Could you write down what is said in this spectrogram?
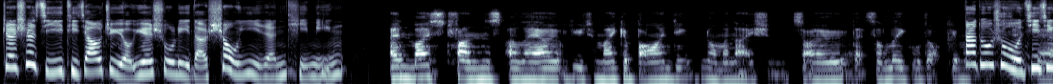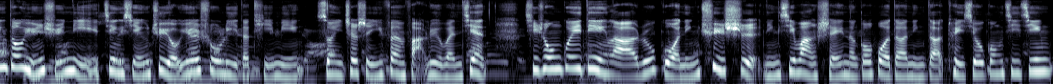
这涉及提交具有约束力的受益人提名。And most funds allow you to make a binding nomination. So that's a legal document. 大多数基金都允许你进行具有约束力的提名，所以这是一份法律文件，其中规定了如果您去世，您希望谁能够获得您的退休公积金，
